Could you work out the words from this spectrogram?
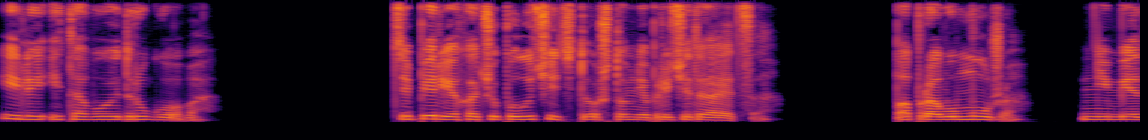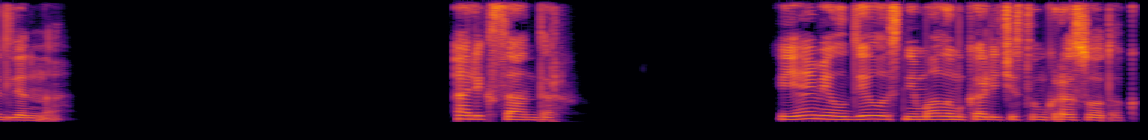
или и того, и другого. Теперь я хочу получить то, что мне причитается. По праву мужа. Немедленно. Александр. Я имел дело с немалым количеством красоток.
